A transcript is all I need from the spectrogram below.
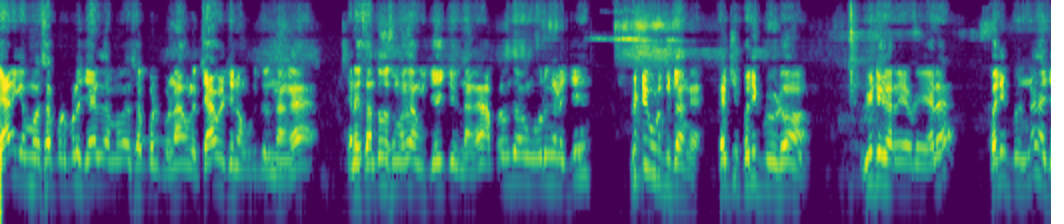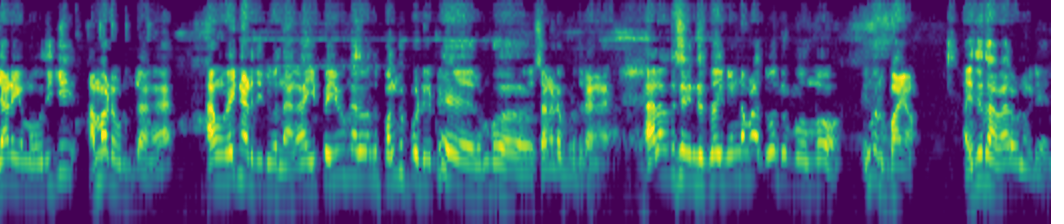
ஜானகி அம்மா சப்போர்ட் பண்ணல. ஜெயலலிதா அம்மா சப்போர்ட் பண்ணாங்க அவங்களுக்கு சேவல் சின்னம் கொடுத்துருந்தாங்க. எனக்கு சந்தோஷமா தான் அவங்க ஜெயிச்சிருந்தாங்க. அப்புறம் வந்து அவங்க ஒருங்கிணைச்சு விட்டு கொடுத்துட்டாங்க. கட்சி பறிப்பு விடும். வீட்டுக்காரையோட இலை பறிப்புன்னு ஜானகி அம்மா ஒதுக்கி அம்மாட்ட கொடுத்துட்டாங்க. அவங்க வெயிட் நடத்திட்டு வந்தாங்க. இப்போ இவங்க அதை வந்து பங்கு போட்டுக்கிட்டு ரொம்ப சங்கடப்படுத்துறாங்க. அதில் வந்து சரி இந்த தொகுதி நின்னோம்னா தோந்து போகுமோ? இன்னொரு பயம். இதுதான் வேற ஒன்றும் கிடையாது.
